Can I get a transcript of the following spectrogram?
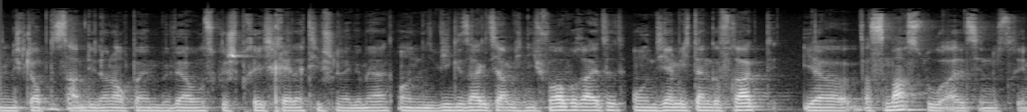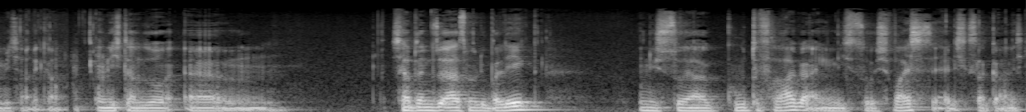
Und ich glaube, das haben die dann auch beim Bewerbungsgespräch relativ schnell gemerkt. Und wie gesagt, ich habe mich nicht vorbereitet. Und die haben mich dann gefragt, ja, was machst du als Industriemechaniker? Und ich dann so, ähm, ich habe dann so erstmal überlegt. Und ich so, ja, gute Frage eigentlich so. Ich weiß es ehrlich gesagt gar nicht.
